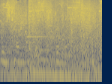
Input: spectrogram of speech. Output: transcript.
Team's turret has been destroyed.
